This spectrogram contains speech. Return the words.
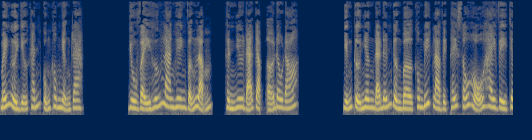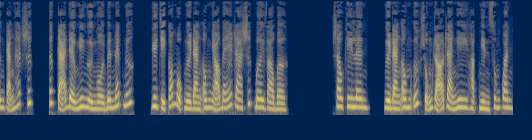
mấy người giữ khánh cũng không nhận ra. Dù vậy hướng Lan Huyên vẫn lẩm, hình như đã gặp ở đâu đó. Những cự nhân đã đến gần bờ không biết là việc thấy xấu hổ hay vì chân cẳng hết sức, tất cả đều nghi người ngồi bên mép nước, duy chỉ có một người đàn ông nhỏ bé ra sức bơi vào bờ. Sau khi lên, người đàn ông ướt sũng rõ ràng nghi hoặc nhìn xung quanh.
